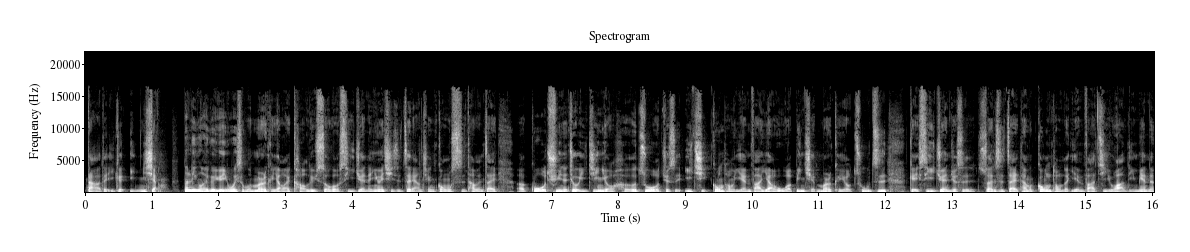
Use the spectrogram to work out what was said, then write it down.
大的一个影响。那另外一个原因，为什么 Merck 要来考虑收购 Seagen 呢？因为其实这两间公司他们在呃过去呢就已经有合作，就是一起共同研发药物啊，并且 Merck 有出资给 Seagen，就是算是在他们共同的研发计划里面呢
